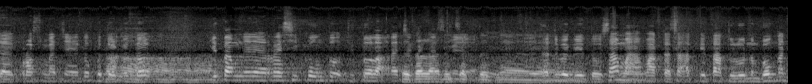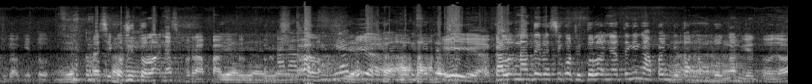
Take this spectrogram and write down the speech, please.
ya cross match-nya itu betul-betul Ah, ah, ah, ah. kita menilai resiko untuk ditolak reject Betul lah resmi ya. ya. Jadi begitu sama pada saat kita dulu nembung kan juga gitu. Iya. Resiko ditolaknya seberapa Iya, gitu. iya, iya. Kalau Analoginya iya, begitu. iya, kalau nanti resiko ditolaknya tinggi ngapain kita nembung kan gitu ya.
